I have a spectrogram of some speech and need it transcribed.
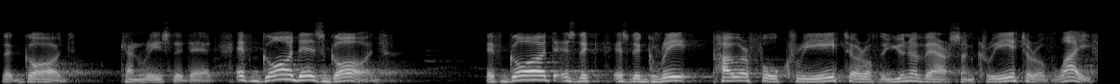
that God can raise the dead? If God is God, if God is the, is the great, powerful creator of the universe and creator of life,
